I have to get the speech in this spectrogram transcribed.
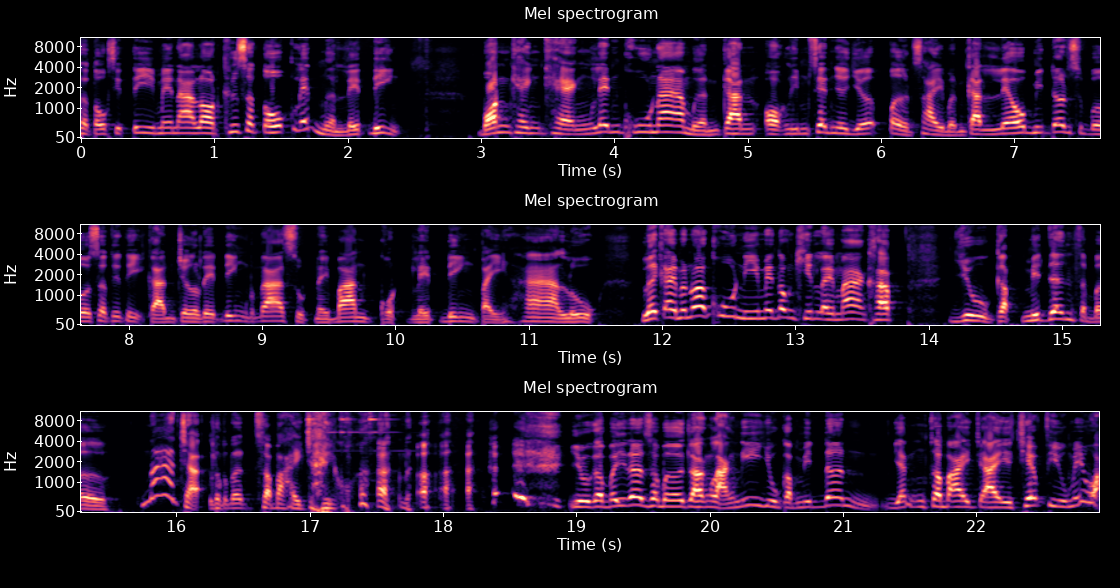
สโต๊กซิตี้ไม่น่ารอดคือสโต๊กเล่นเหมือนเลดดิ้ง บอลแข่งๆ เล่นคู่หน้าเหมือนกันออกริมเส้นเยอะๆ เปิดใส่เหมือนกันแล้วมิดเดิลสเบอร์สถิติการเจอเรดดิ้งล่าสุดในบ้านกดเรดดิ้งไป 5 ลูก เลยกลายเป็นว่าคู่นี้ไม่ต้องคิดอะไรมากครับ อยู่กับมิดเดิลสเบอร์น่าจะสบายใจกว่านะอยู่กับมิดเดิลสเบอร์หลังๆนี่อยู่กับมิดเดิลยังสบายใจเชฟฟิลไม่ไหว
